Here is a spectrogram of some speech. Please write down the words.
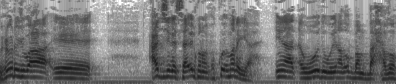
wuxuu ihi waa cajziga saa'ilkuna wuxuu ku imanayaa inaad awoodi wey inaad u bambaxdo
